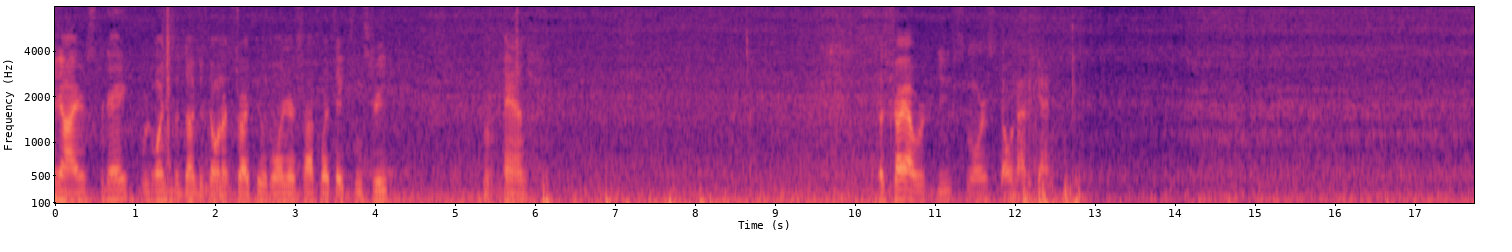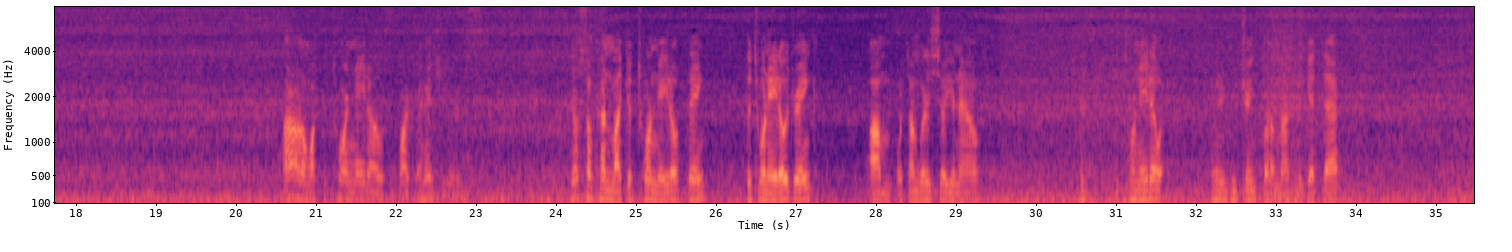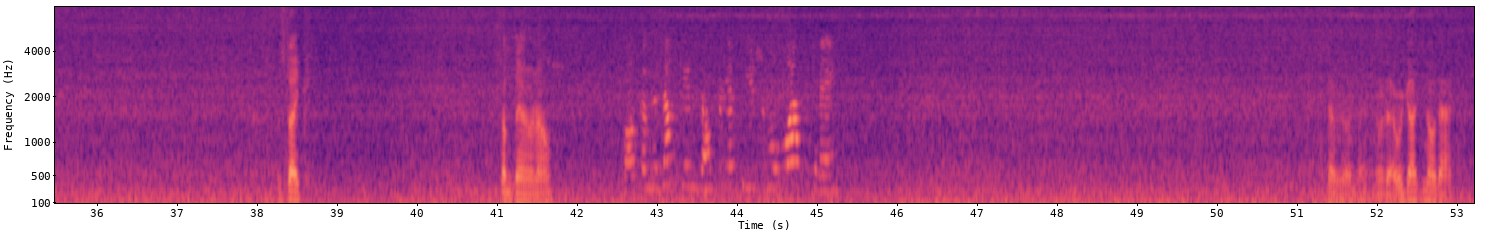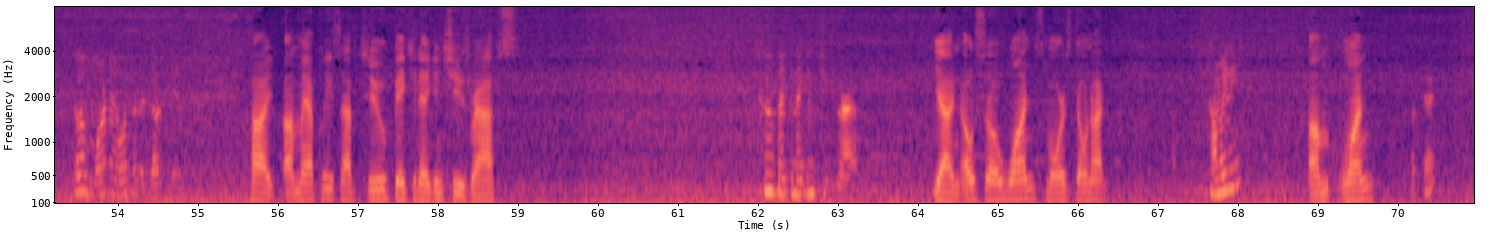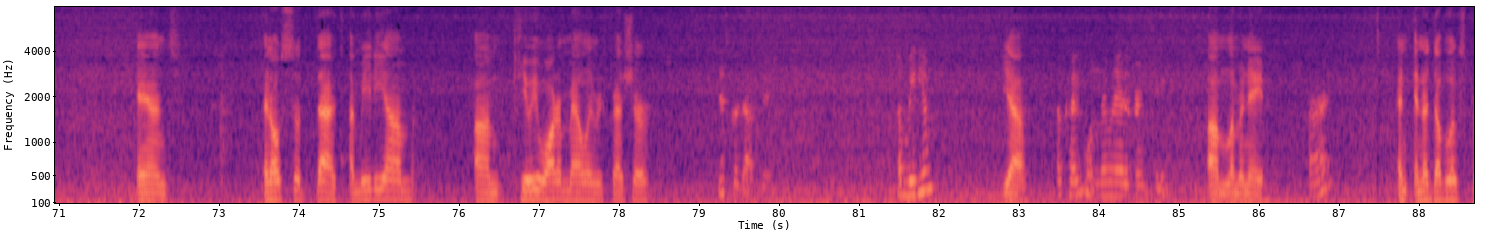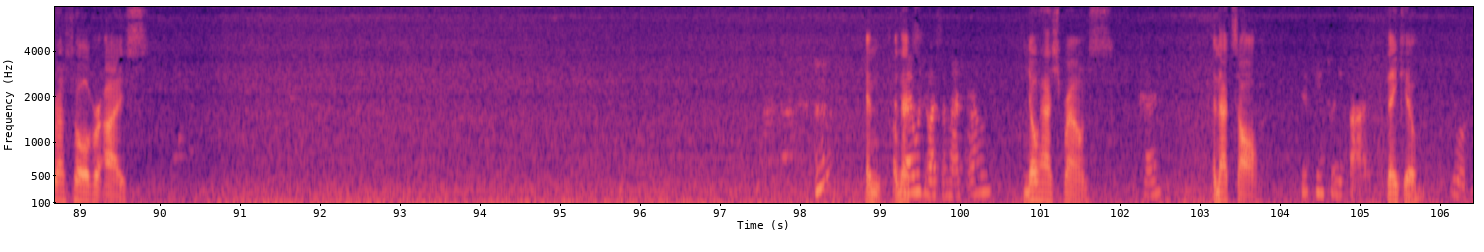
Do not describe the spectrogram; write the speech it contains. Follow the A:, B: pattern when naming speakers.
A: Hey guys, today we're going to the Dunkin' Donuts drive-thru with one near Southwest 18th Street. And let's try our new s'mores donut again. I don't know what the tornado spark energy is. You know some kind of like a tornado thing? The tornado drink? Um, which I'm going to show you now the tornado energy drink, but I'm not gonna get that. It's like something I don't know.
B: Welcome to Dunkin'. Don't forget to use your mobile app today.
A: Everyone know that. We got to know that.
B: Good morning. Welcome to Dunkin'.
A: Hi. Uh, may I please have two bacon, egg, and cheese wraps?
B: Two bacon, egg, and cheese wraps.
A: Yeah, and also one s'mores donut.
B: How many?
A: Um, one.
B: Okay.
A: And and also that a medium um kiwi watermelon refresher.
B: This goes out too. A medium?
A: Yeah.
B: Okay, one lemonade or green tea?
A: Um, lemonade.
B: Alright.
A: And and a double espresso over ice.
B: Mm-hmm.
A: And and
B: okay,
A: that's
B: would you like some hash browns?
A: no hash browns.
B: Okay.
A: And that's all.
B: Fifteen twenty-five.
A: Thank you.
B: You're welcome.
